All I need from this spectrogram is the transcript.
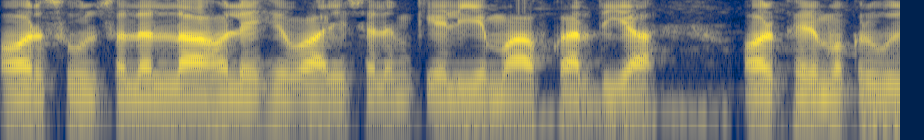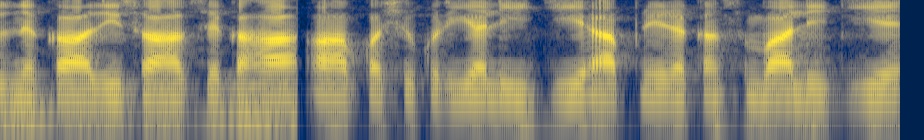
और रसूल सल्लल्लाहु अलैहि वसल्लम के लिए माफ़ कर दिया। और फिर मकरूज़ ने काजी साहब से कहा, आपका शुक्रिया, लीजिए, अपनी रकम संभाल लीजिए।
